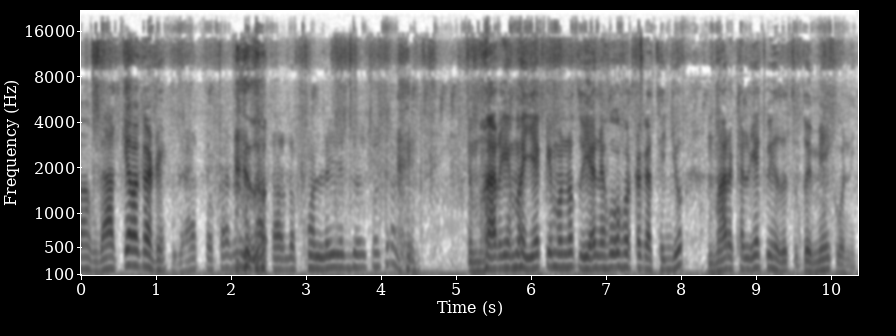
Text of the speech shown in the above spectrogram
આમ દાંત કેવા કાઢે? દાંત તો કાઢી ફોન લઈ જ જોઈ તો ચાલે મારે એમાં એકેમાં નહોતું એને સો સો ટકા થઈ ગયો. મારે ખાલી એકવીસ હતું તોય મેં નહીં.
